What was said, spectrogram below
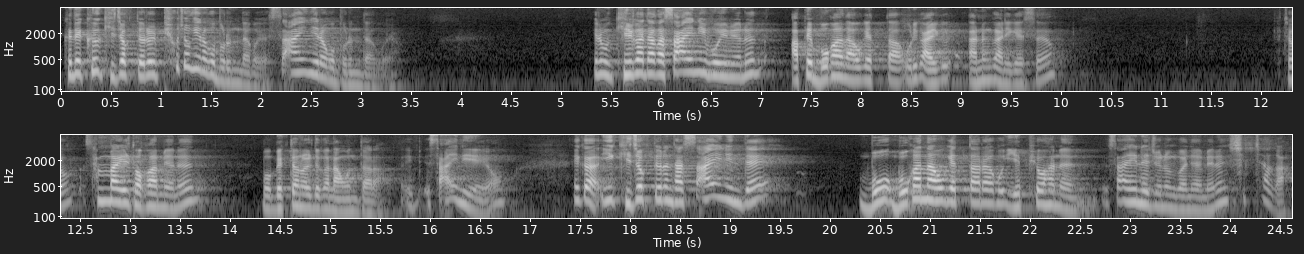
근데 그 기적들을 표적이라고 부른다고요. 사인이라고 부른다고요. 여러분 길 가다가 사인이 보이면은 앞에 뭐가 나오겠다 우리가 알, 아는 거 아니겠어요? 그죠? 3마일 더 가면은 뭐 맥도날드가 나온다라. 사인이에요. 그러니까 이 기적들은 다 사인인데 뭐 뭐가 나오겠다라고 예표하는 사인해 주는 거냐면은 십자가.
